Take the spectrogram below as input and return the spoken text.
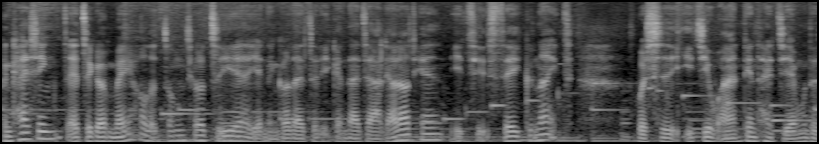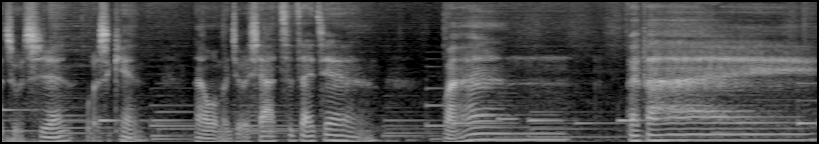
很开心在这个美好的中秋之夜也能够在这里跟大家聊聊天一起 say good night 我是一季晚安电台节目的主持人我是 ken 那我们就下次再见。晚安拜拜。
